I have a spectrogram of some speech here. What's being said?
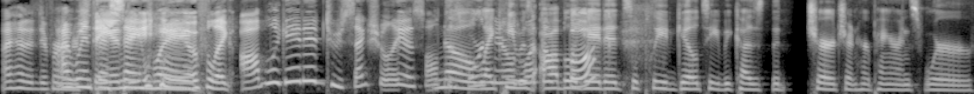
I had a different I went the same way. of like obligated to sexually assault. No, like he was the fuck? obligated to plead guilty because the church and her parents were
